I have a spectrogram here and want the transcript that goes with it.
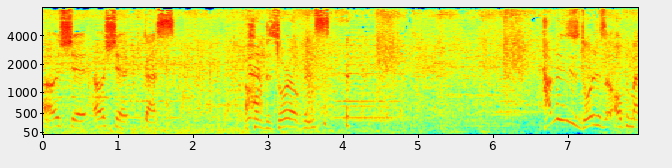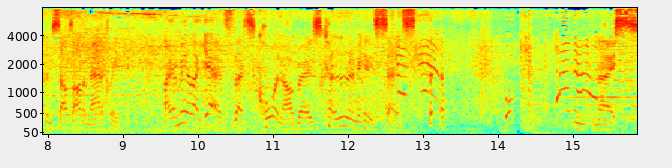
Oh shit! Oh shit, Gus. Oh, the door opens. How do these doors just open by themselves automatically? Like, I mean, like, yeah, it's that's cool and all, but it just kind of doesn't really make any sense. oh, nice.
